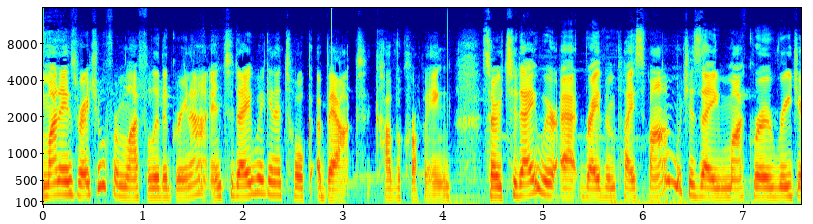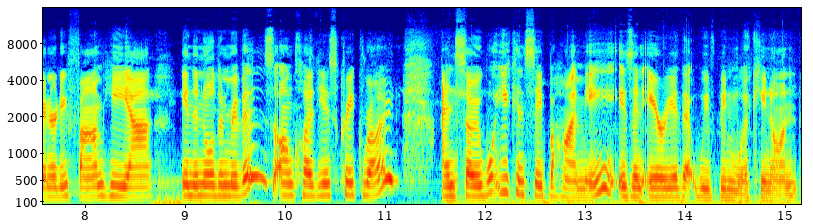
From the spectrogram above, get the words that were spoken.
My name is Rachael from Life a Little Greener and today we're going to talk about cover cropping. So today we're at Raven Place Farm which is a micro regenerative farm here in the Northern Rivers on Clothiers Creek Road and so what you can see behind me is an area that we've been working on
